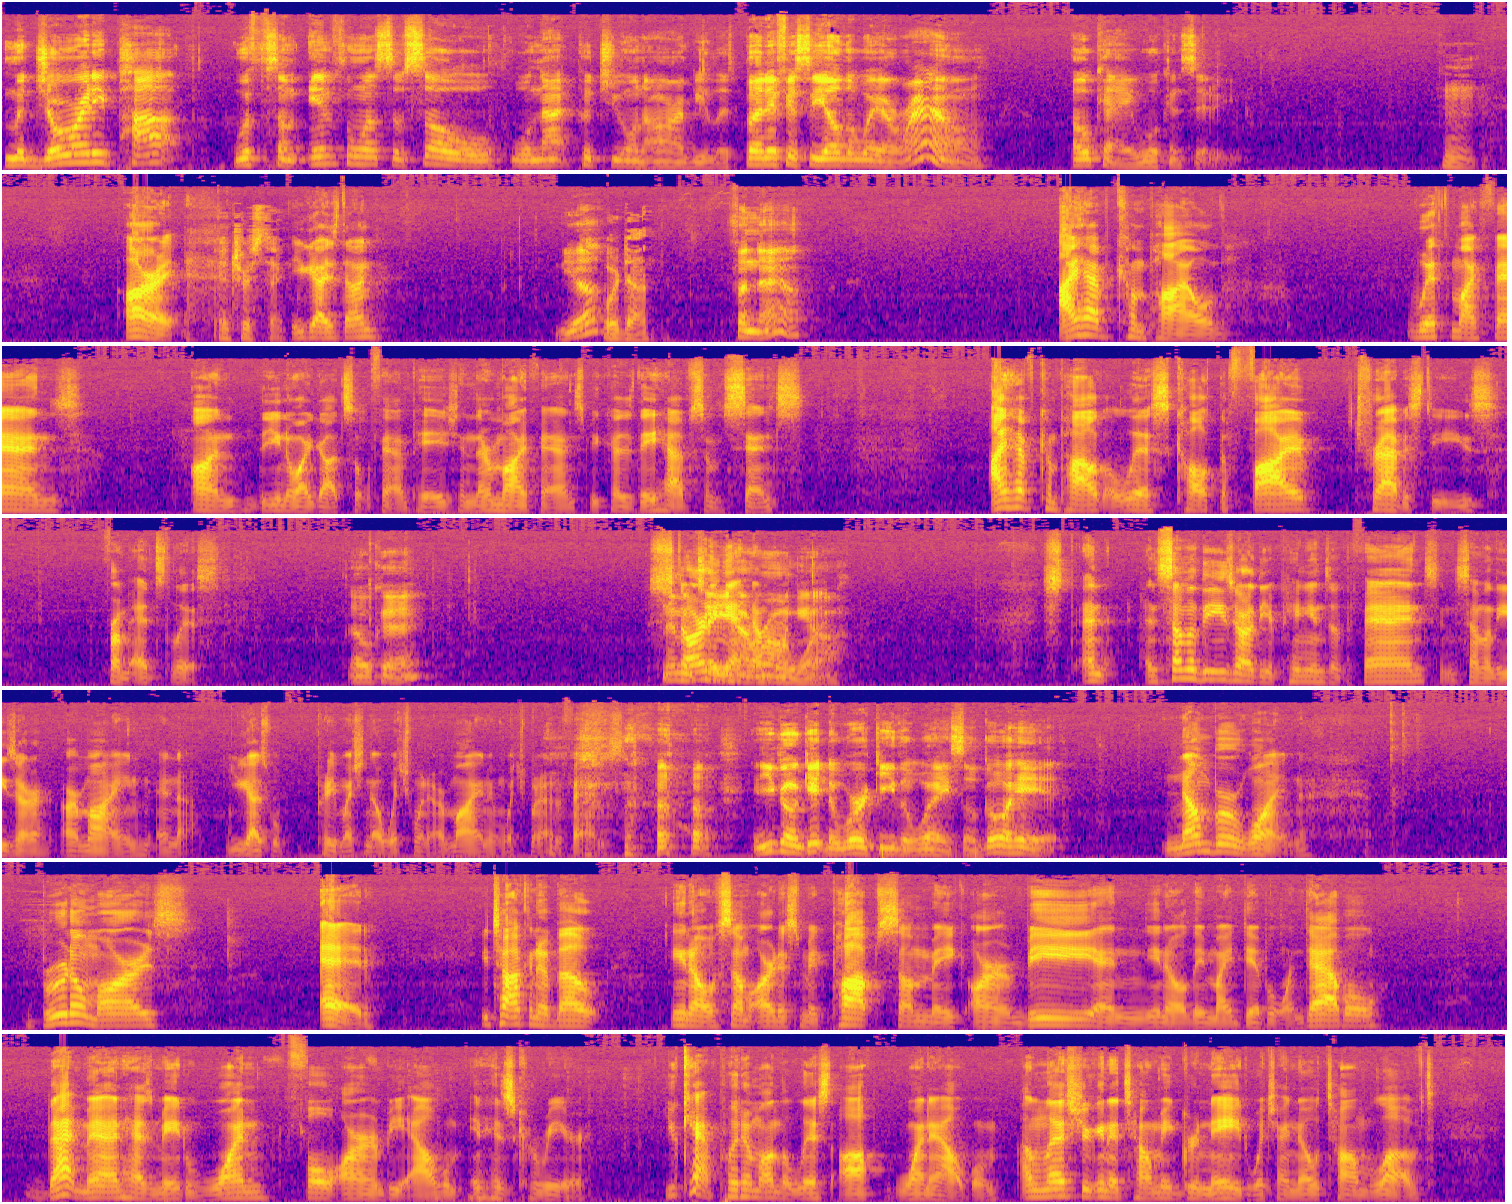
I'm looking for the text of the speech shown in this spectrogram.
majority pop with some influence of soul will not put you on the R&B list. But if it's the other way around, okay, we'll consider you. Hmm. All right, Interesting. you guys done? Yep. We're done. For now. I have compiled with my fans on the You Know I Got Soul fan page, and they're my fans because they have some sense. I have compiled a list called the five travesties from Ed's list. Okay. Starting at number one. And and some of these are the opinions of the fans, and some of these are, are mine, and uh, you guys will pretty much know which one are mine and which one are the fans. You're to get to work either way, so go ahead. Number one, Bruno Mars, Ed. You're talking about, you know, some artists make pop, some make R&B, and you know they might dibble and dabble. That man has made one full R&B album in his career. You can't put him on the list off one album unless you're gonna tell me Grenade, which I know Tom loved.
